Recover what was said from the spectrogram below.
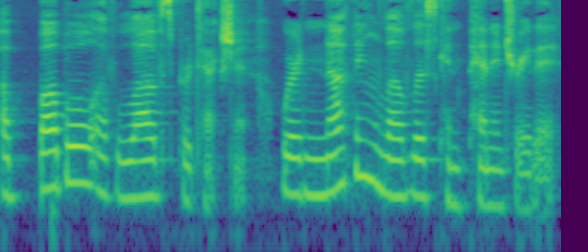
a bubble of love's protection, where nothing loveless can penetrate it.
